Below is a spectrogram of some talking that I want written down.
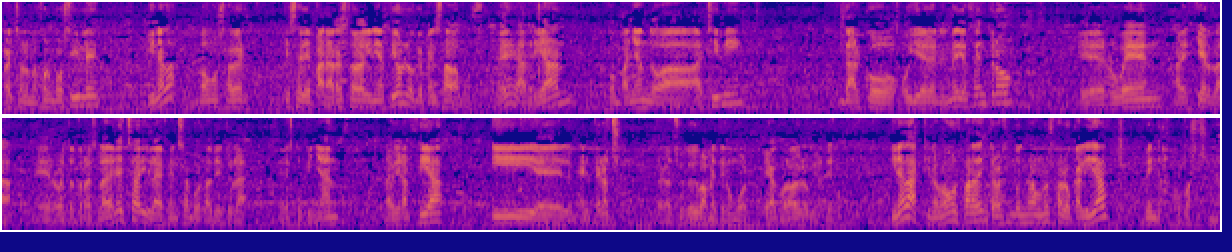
Ha hecho lo mejor posible. Y nada, vamos a ver qué se depara. El resto de la alineación, lo que pensábamos. ¿eh? Adrián acompañando a, a Chimi, Darko Oyer en el medio centro, eh, Rubén a la izquierda, eh, Roberto Torres a la derecha y la defensa pues la titular. ¿eh? Estupiñán, David García y el, el Pelocho. Pelocho que hoy va a meter un gol. He acordado de lo que os digo. Y nada, que nos vamos para adentro, a ver si encontramos nuestra localidad. Venga, pues es una.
